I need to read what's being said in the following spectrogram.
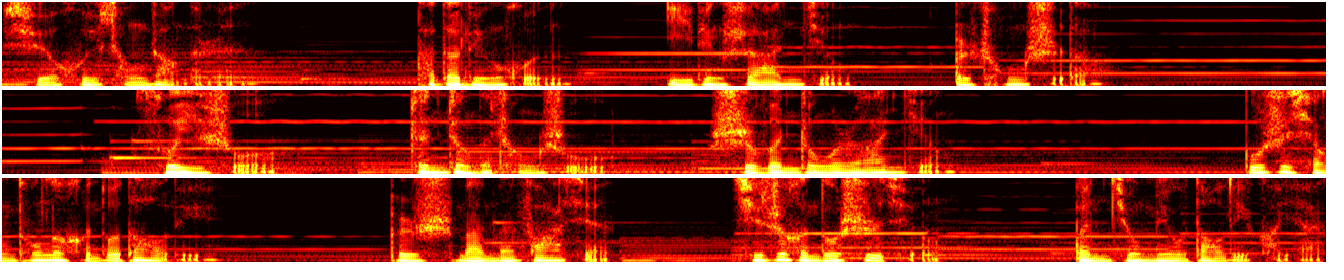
学会成长的人，他的灵魂一定是安静而充实的。所以说，真正的成熟是稳重而安静，不是想通了很多道理，而是慢慢发现，其实很多事情本就没有道理可言。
